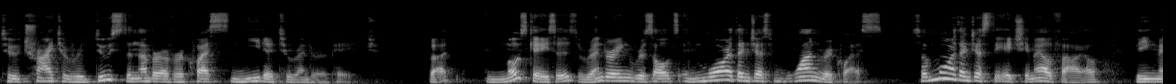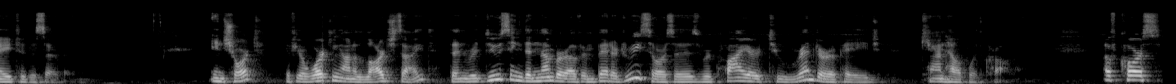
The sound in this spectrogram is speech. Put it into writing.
to try to reduce the number of requests needed to render a page. But in most cases, rendering results in more than just one request, so more than just the HTML file being made to the server. In short, if you're working on a large site, then reducing the number of embedded resources required to render a page can help with crawling. Of course,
